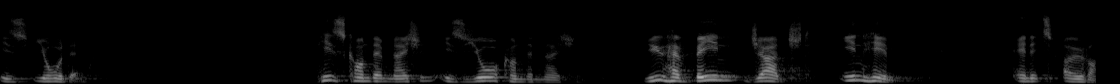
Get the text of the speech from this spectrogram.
is your death. His condemnation is your condemnation. You have been judged in him and it's over.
